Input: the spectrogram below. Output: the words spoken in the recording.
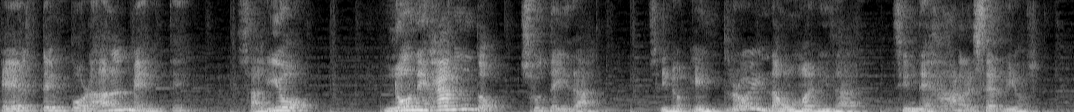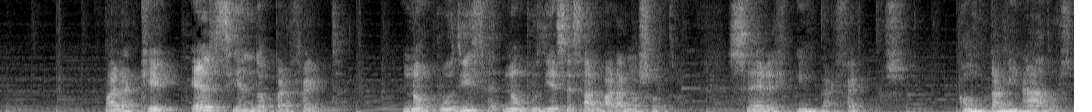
él temporalmente salió, no negando su deidad, sino entró en la humanidad sin dejar de ser Dios, para que Él siendo perfecto nos pudiese, pudiese salvar a nosotros, seres imperfectos, contaminados,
